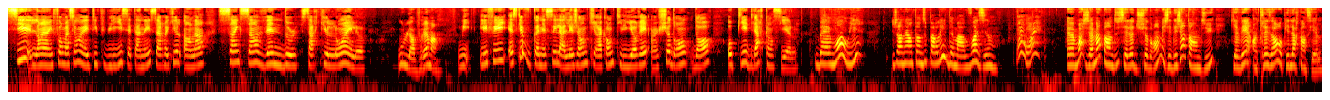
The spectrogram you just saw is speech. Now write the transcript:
Si l'information a été publiée cette année, ça recule en l'an 522. Ça recule loin, là. Oula, vraiment? Oui. Les filles, est-ce que vous connaissez la légende qui raconte qu'il y aurait un chaudron d'or au pied de l'arc-en-ciel? Ben, moi, oui. J'en ai entendu parler de ma voisine. Ah ouais? Euh, moi, j'ai jamais entendu celle-là du chaudron, mais j'ai déjà entendu qu'il y avait un trésor au pied de l'arc-en-ciel.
